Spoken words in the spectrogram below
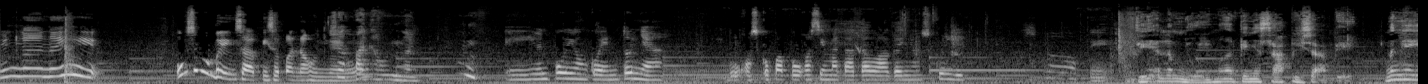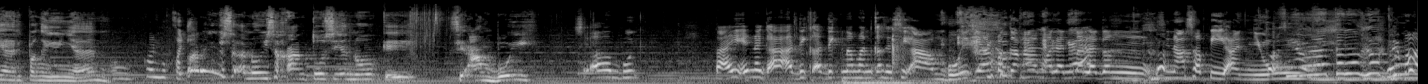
Yun nga, Nay. Uso mo ba yung sapi sa panahon Sa ngayon? panahon nga. Eh, yun po yung kwento niya. Bukas ko pa po kasi matatawagan yung school eh. Sapi. Di alam nyo, yung mga ganyan sapi-sapi, nangyayari pa ngayon yan. Oh, ano ka Parang yung sa ano, yung sa kanto si ano, kay, si Amboy. Si Amboy. Tay, eh nag-aadik-adik naman kasi si Amboy. Kaya pagkakamalan talagang sinasapian yun. Kaya talaga. Di ba?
